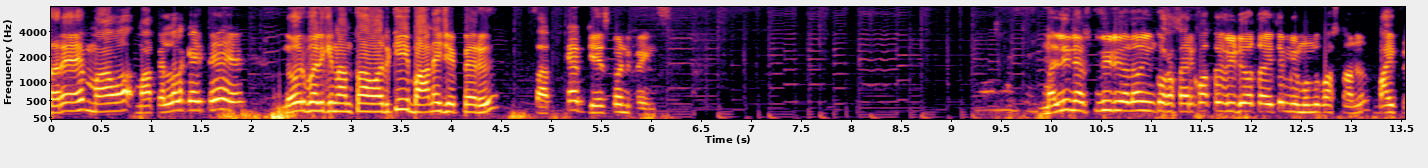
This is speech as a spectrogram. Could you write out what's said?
సరే మా మా పిల్లలకైతే నోరు పలికినంత వరకు బాగానే చెప్పారు. సబ్స్క్రైబ్ చేసుకోండి ఫ్రెండ్స్ మళ్ళీ నెక్స్ట్ వీడియోలో ఇంకొక సరికొత్త వీడియోతో అయితే మీ ముందుకు వస్తాను. బాయ్ ఫ్రెండ్స్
